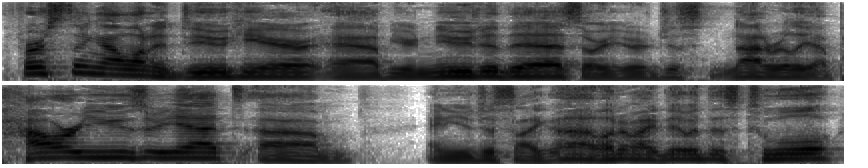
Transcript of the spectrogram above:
The First thing I want to do here, if you're new to this or you're just not really a power user yet, um, and you're just like, oh, what do I do with this tool?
